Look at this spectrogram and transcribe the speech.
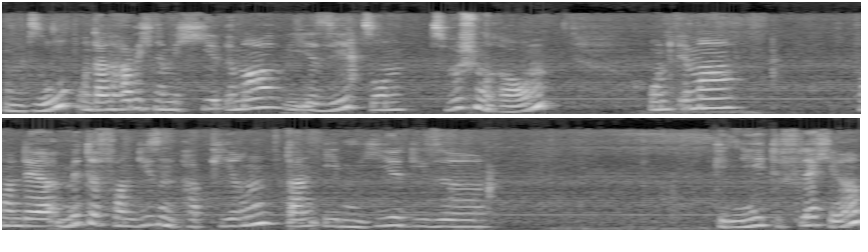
Und so. Und dann habe ich nämlich hier immer, wie ihr seht, so einen Zwischenraum. Und immer von der Mitte von diesen Papieren dann eben hier diese genähte Fläche.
